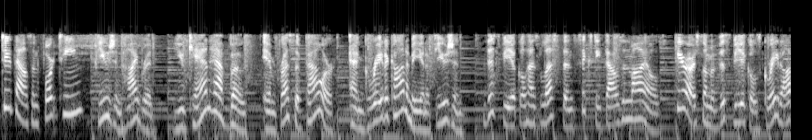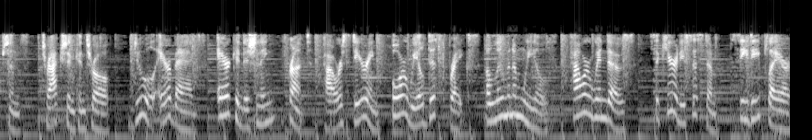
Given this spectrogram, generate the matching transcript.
2014 Fusion Hybrid. You can have both impressive power and great economy in a Fusion. This vehicle has less than 60,000 miles. Here are some of this vehicle's great options. Traction control, dual airbags, air conditioning, front, power steering, four-wheel disc brakes, aluminum wheels, power windows, security system, CD player,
